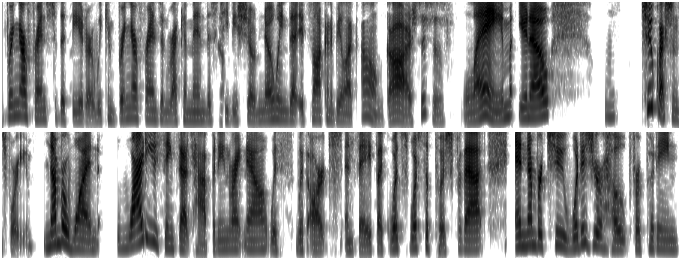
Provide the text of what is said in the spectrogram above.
bring our friends to the theater. We can bring our friends and recommend this TV show, knowing that it's not going to be like, oh gosh, this is lame, you know? Two questions for you. Number one, why do you think that's happening right now with with arts and faith? Like what's what's the push for that? And number two, what is your hope for putting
